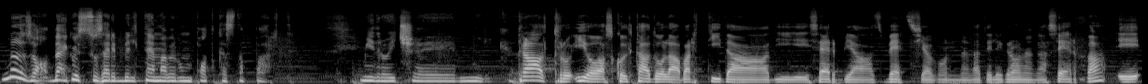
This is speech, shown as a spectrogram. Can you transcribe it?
non lo so. Beh, questo sarebbe il tema per un podcast a parte. Mitrovic e Milik. Tra l'altro, io ho ascoltato la partita di Serbia-Svezia con la telecronaca serba e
